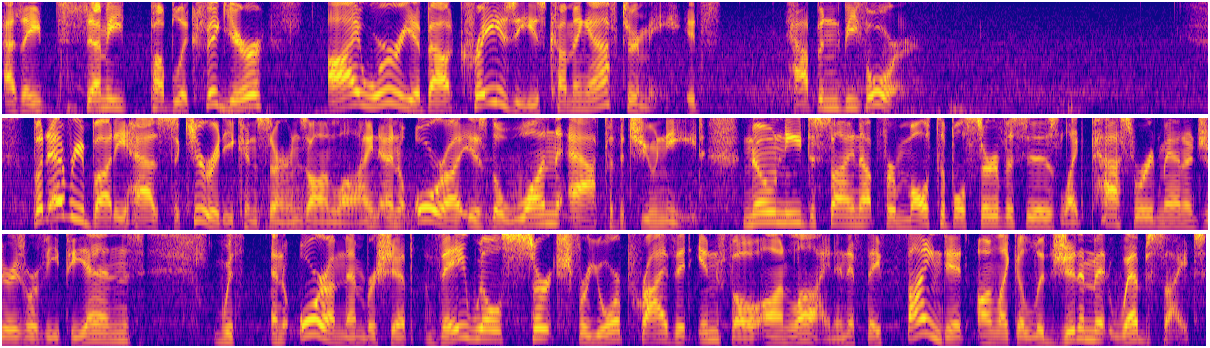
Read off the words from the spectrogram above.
As a semi public figure, I worry about crazies coming after me. It's happened before. But everybody has security concerns online, and Aura is the one app that you need. No need to sign up for multiple services like password managers or VPNs. With an Aura membership, they will search for your private info online, and if they find it on like a legitimate website,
